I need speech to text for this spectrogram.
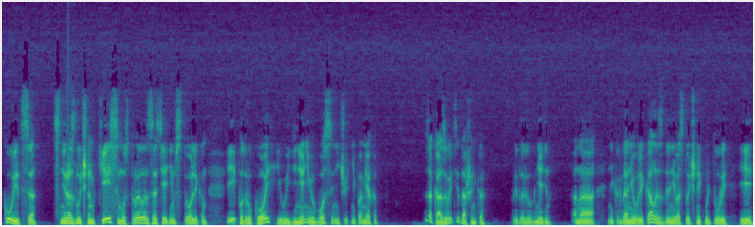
Курица с неразлучным кейсом устроилась за соседним столиком, и под рукой и уединению босса ничуть не помеха. Заказывайте, Дашенька, предложил Гнедин. Она никогда не увлекалась дальневосточной культурой и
